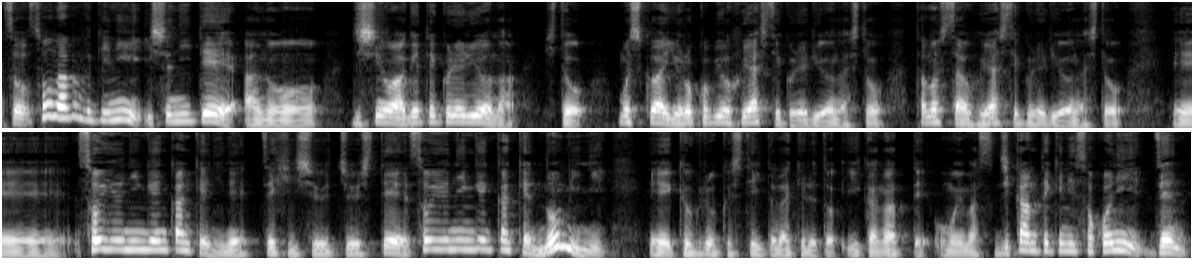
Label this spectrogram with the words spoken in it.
そうそうなった時に一緒にいてあの自信を上げてくれるような人もしくは喜びを増やしてくれるような人楽しさを増やしてくれるような人、えー、そういう人間関係にね是非集中してそういう人間関係のみに、えー、極力していただけるといいかなって思います。時間的にそこに全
